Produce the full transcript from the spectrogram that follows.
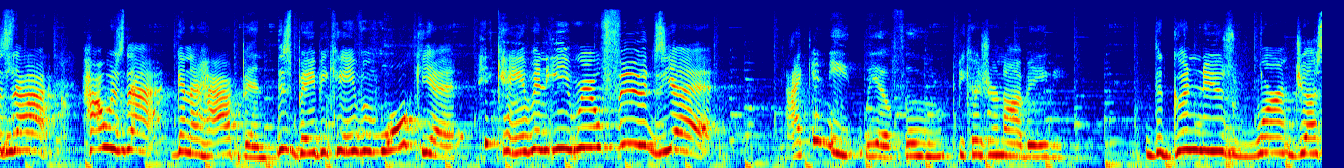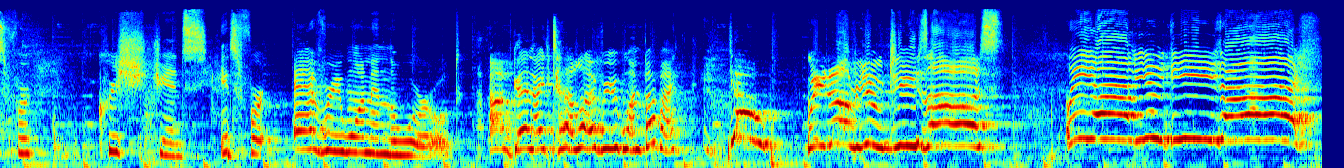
is that? How is that gonna happen? This baby can't even walk yet. He can't even eat real foods yet. I can eat real food because you're not a baby. The good news weren't just for Christians, it's for everyone in the world. I'm gonna tell everyone bye bye. Yo! We love you, Jesus! We love you, Jesus!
